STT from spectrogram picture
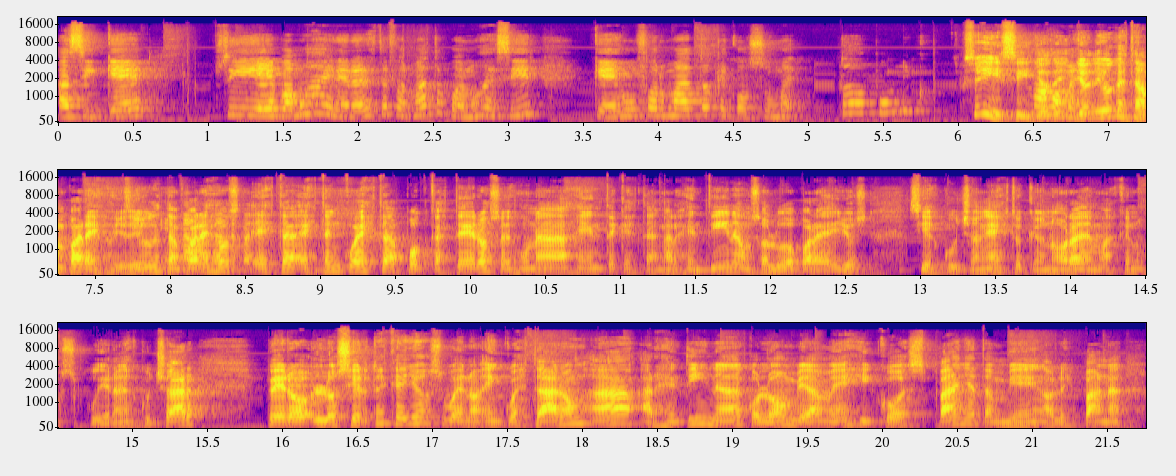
así que si vamos a generar este formato, podemos decir que es un formato que consume todo público. Sí, sí, yo, yo, digo que están parejos. Yo digo que están parejos. Esta, esta encuesta, podcasteros, es una gente que está en Argentina. Un saludo para ellos si escuchan esto. Qué honor además que nos pudieran escuchar. Pero lo cierto es que ellos, bueno, encuestaron a Argentina, Colombia, México, España también, habla hispana,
